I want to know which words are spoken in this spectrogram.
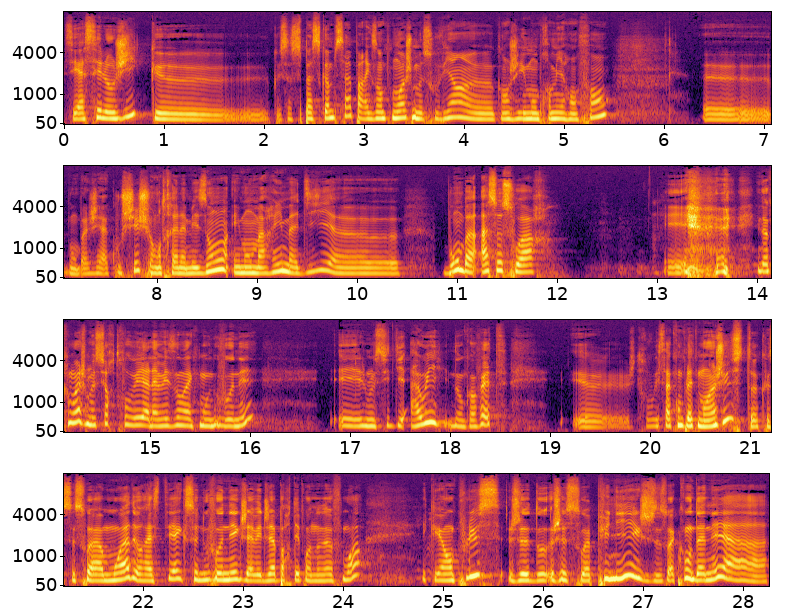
c'est assez logique que, que ça se passe comme ça. Par exemple, moi, je me souviens, euh, quand j'ai eu mon premier enfant, euh, bon, bah, j'ai accouché, je suis rentrée à la maison et mon mari m'a dit euh, Bon, bah, à ce soir. Et, donc, moi, je me suis retrouvée à la maison avec mon nouveau-né et je me suis dit Ah oui, donc en fait, euh, je trouvais ça complètement injuste que ce soit à moi de rester avec ce nouveau-né que j'avais déjà porté pendant neuf mois et qu'en plus, je, je, sois punie et que je sois condamnée à,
